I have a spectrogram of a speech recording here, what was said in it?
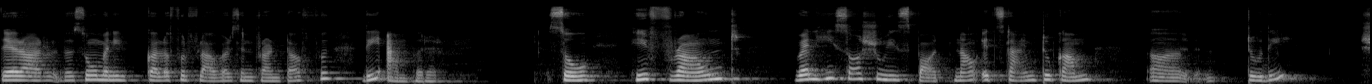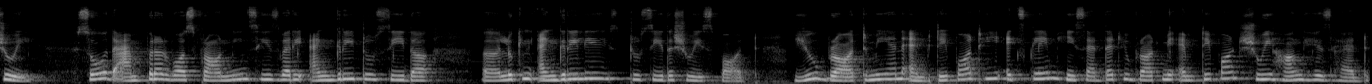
there are the so many colorful flowers in front of the emperor. So he frowned. When he saw shui's spot now it's time to come uh, to the shui. So the emperor was frown means he is very angry to see the uh, looking angrily to see the Shui pot. You brought me an empty pot, he exclaimed. He said that you brought me empty pot. Shui hung his head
